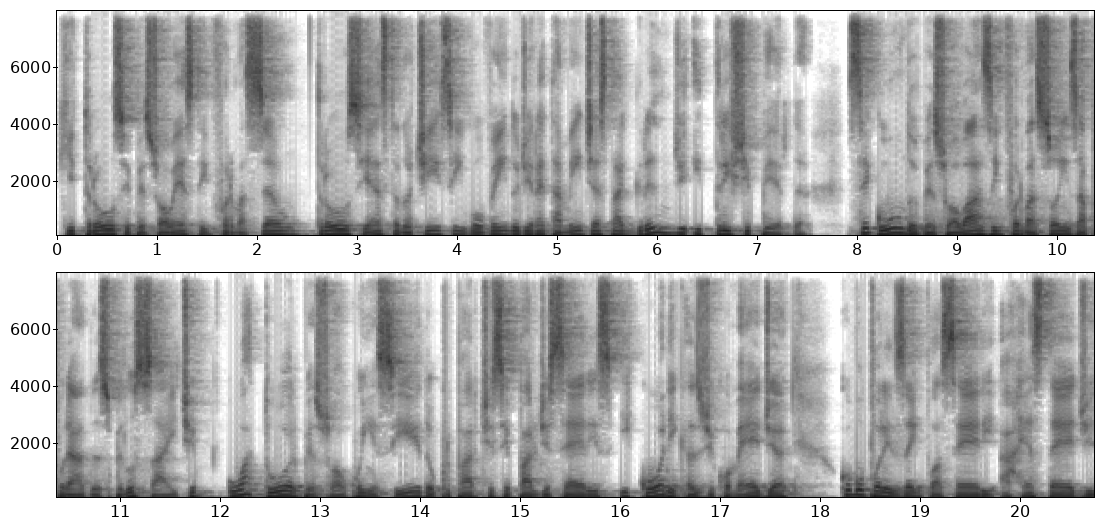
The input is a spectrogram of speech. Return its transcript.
que trouxe, pessoal, esta informação, trouxe esta notícia envolvendo diretamente esta grande e triste perda. Segundo, pessoal, as informações apuradas pelo site, o ator, pessoal, conhecido por participar de séries icônicas de comédia, como por exemplo a série A Hashtag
